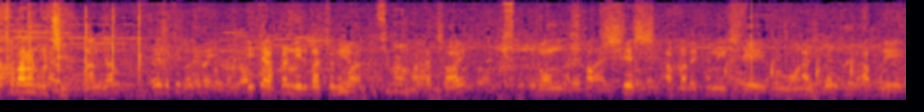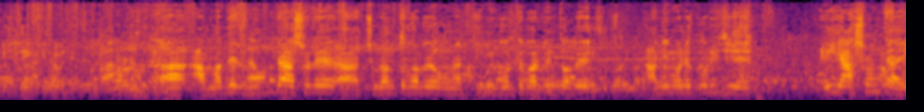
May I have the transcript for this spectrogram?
আজকে পালন করছি। এটা আপনার নির্বাচনী ঢাকা ছয়। এবং সবশেষ আপনার এখানে সে আপনি এই বিষয়ে কীভাবে দেখছেন? আমাদের রূপটা আসলে চূড়ান্তভাবে ওনার তিনি বলতে পারবেন। তবে আমি মনে করি যে এই আসনটাই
